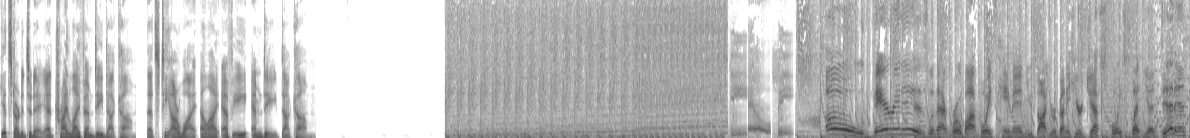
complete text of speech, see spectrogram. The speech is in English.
Get started today at trylifemd.com. That's T R Y L I F E M D.com. ELC. Oh, there it is. When that robot voice came in, you thought you were going to hear Jeff's voice, but you didn't.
